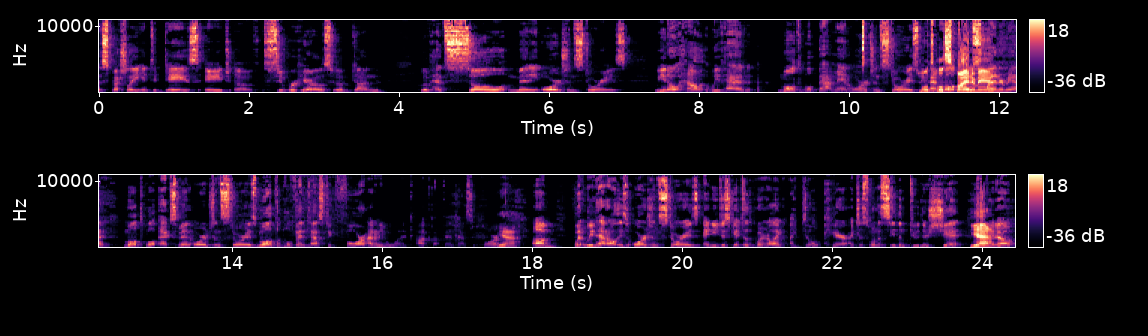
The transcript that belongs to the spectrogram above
especially in today's age of superheroes who have done, who have had so many origin stories. You know how we've had multiple Batman origin stories, we've Multiple had Spider-Man. Spider-Man, multiple X-Men origin stories, multiple Fantastic Four. I don't even want to talk about Fantastic Four. Yeah, Um, but we've had all these origin stories, and you just get to the point where like, I don't care. I just want to see them do their shit. Yeah. you know.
